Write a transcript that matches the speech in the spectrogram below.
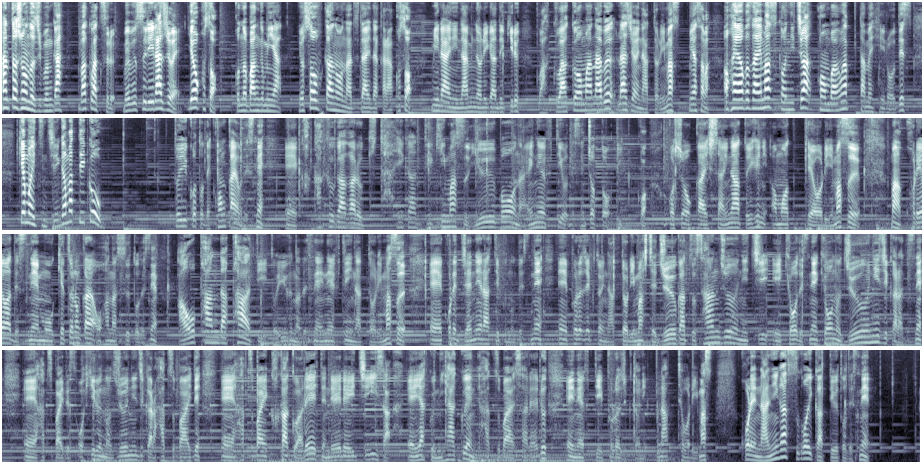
半年後の自分がワクワクする Web3 ラジオへようこそ。この番組は予想不可能な時代だからこそ未来に波乗りができるワクワクを学ぶラジオになっております。皆様おはようございます。こんにちは。こんばんは。ためひろです。今日も一日頑張っていこう。ということで今回はですね、えー、価格が上がる期待ができます有望な NFT をですねちょっと1個ご紹介したいなというふうに思っております。まあこれはですね、もう結論からお話しするとですね、青パンダパーティーというふうなですね、NFT になっております。えー、これジェネラティブのですね、えー、プロジェクトになっておりまして、10月30日、えー、今日ですね、今日の12時からですね、え発売です。お昼の12時から発売で、え発売価格は0.001イーサ、え約200円で発売される NFT プロジェクトになっております。これ何がすごいかっていうとですね、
